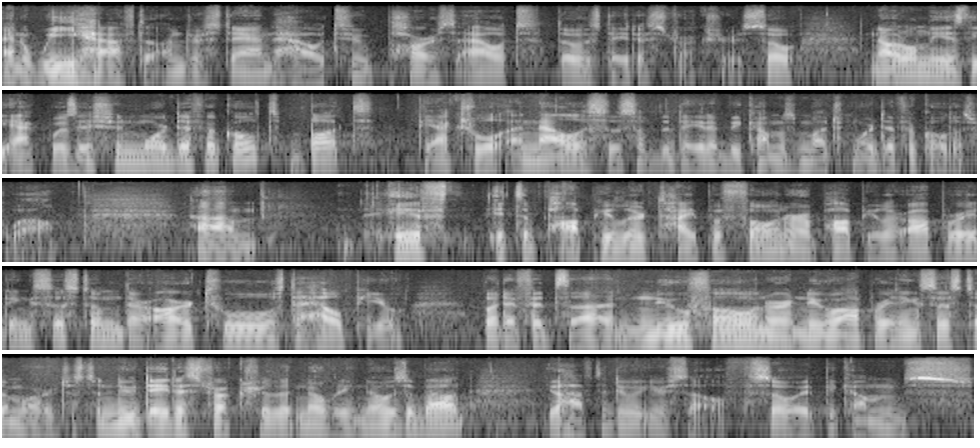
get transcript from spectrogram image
and we have to understand how to parse out those data structures. So not only is the acquisition more difficult, but the actual analysis of the data becomes much more difficult as well. Um, if it's a popular type of phone or a popular operating system, there are tools to help you. But if it's a new phone or a new operating system or just a new data structure that nobody knows about, you'll have to do it yourself. So it becomes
